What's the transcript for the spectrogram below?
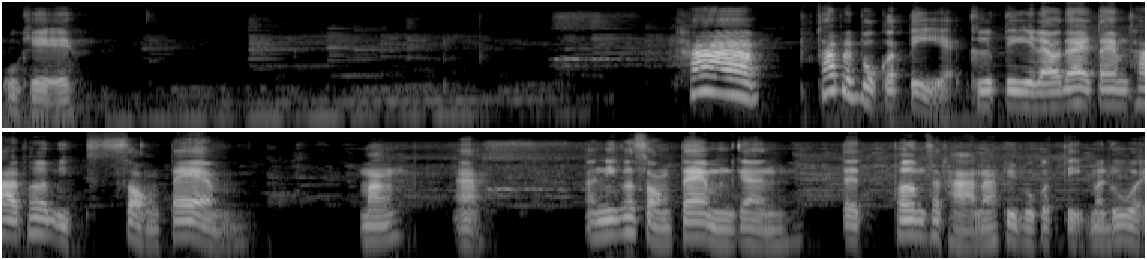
โอเค ถ้าถ้าเป็นปกติอะคือตีแล้วได้แต้มธาตุเพิ่มอีกสองแต้ม มั้ง อะ อันนี้ก็สองแต้มเหมือนกัน แต่เพิ่มสถานะผิดปกติมาด้วย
